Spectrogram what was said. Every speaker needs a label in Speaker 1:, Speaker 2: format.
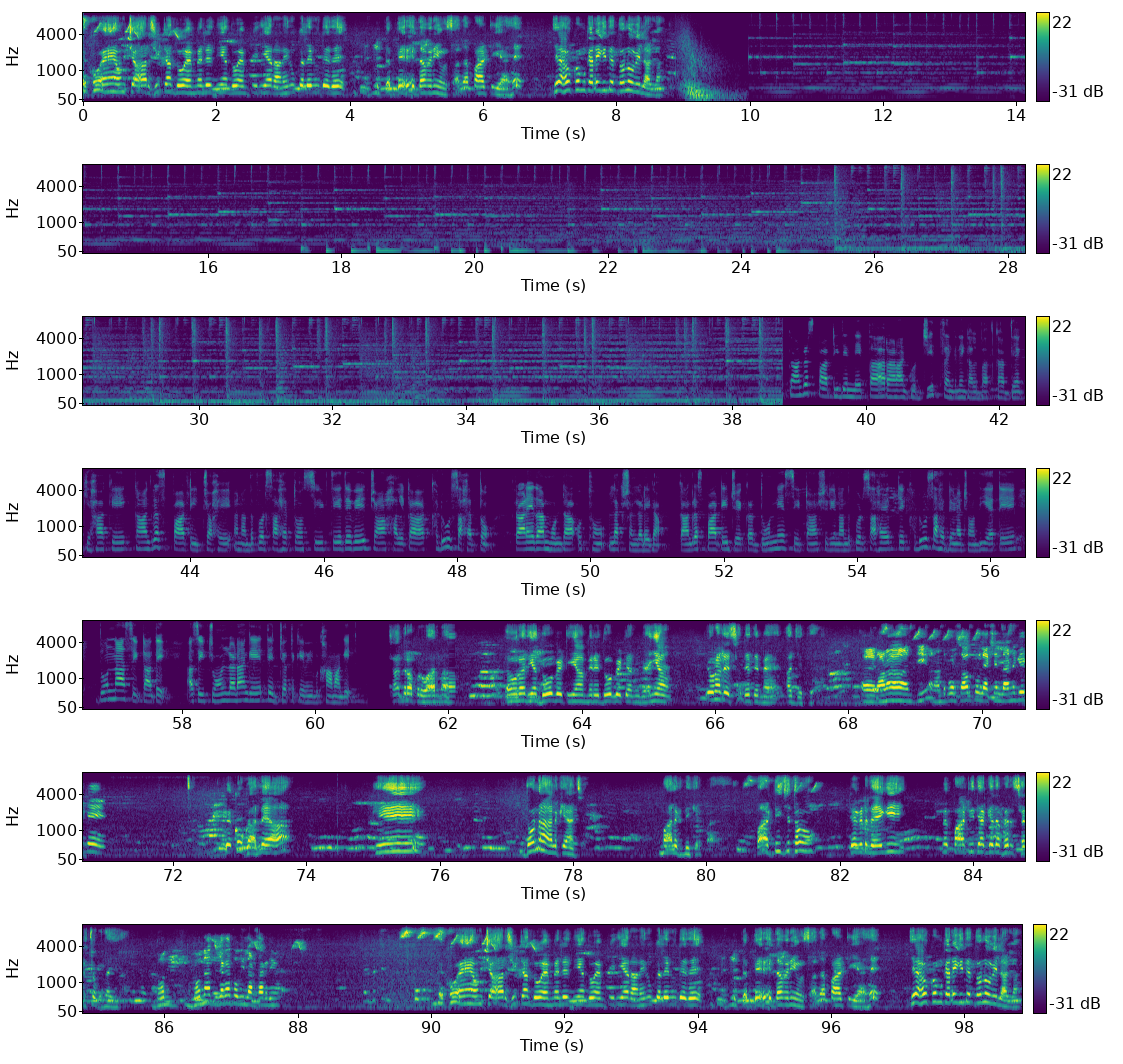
Speaker 1: ਦੇਖੋ, ਐ ਹੁਣ ਚਾਰ ਸੀਟਾਂ ਦੋ ਐਮਐਲਏ ਦੀਆਂ, ਦੋ ਐਮਪੀ ਦੀਆਂ, ਰਾਣੇ ਨੂੰ ਕੱਲੇ ਨੂੰ ਦੇ ਦੇ, ਤੇ ਫਿਰ ਇਦਾਂ ਵੀ ਨਹੀਂ ਹੋ ਸਕਦਾ, ਪਾਰਟੀ ਆ ਇਹ। ਜੇ ਹੁਕਮ ਕਰੇਗੀ ਤੇ ਦੋਨੋਂ ਵੀ ਲੜ ਲਾਂ
Speaker 2: ਕਾਂਗਰਸ ਪਾਰਟੀ ਦੇ ਨੇਤਾ ਰਾਣਾ ਗੁਰਜੀਤ ਸਿੰਘ ਨੇ ਗੱਲਬਾਤ ਕਰਦਿਆਂ ਕਿਹਾ ਕਿ ਕਾਂਗਰਸ ਪਾਰਟੀ ਚਾਹੇ ਅਨੰਦਪੁਰ ਸਾਹਿਬ ਤੋਂ ਸੀਟ ਦੇ ਦੇਵੇ ਜਾਂ ਹਲਕਾ ਖਡੂਰ ਸਾਹਿਬ ਤੋਂ, ਰਾਣੇ ਦਾ ਮੁੰਡਾ ਉੱਥੋਂ ਇਲੈਕਸ਼ਨ ਲੜੇਗਾ। ਕਾਂਗਰਸ ਪਾਰਟੀ ਜੇਕਰ ਦੋਨੇ ਸੀਟਾਂ ਸ਼੍ਰੀ ਅਨੰਦਪੁਰ ਸਾਹਿਬ ਤੇ ਖਡੂਰ ਸਾਹਿਬ ਦੇਣਾ ਚਾਹੁੰਦੀ ਹੈ ਤੇ ਦੋਨਾਂ ਸੀਟਾਂ ਤੇ ਅਸੀਂ ਚੋਣ ਲੜਾਂਗੇ ਤੇ ਜਿੱਤ ਕੇ ਵੀ ਵਿਖਾਵਾਂਗੇ।
Speaker 1: ਸਾਂਦਰਾ ਪਰਿਵਾਰ ਨਾਲ ਉਹਨਾਂ ਦੀਆਂ ਦੋ ਬੇਟੀਆਂ, ਮੇਰੇ ਦੋ ਬੇਟਿਆਂ ਨੂੰ ਵਿਆਹੀਆਂ ਤੇ ਉਹਨਾਂ ਦੇ ਸੱਦੇ ਤੇ ਮੈਂ ਅੱਜ ਇੱਥੇ ਆਇਆ।
Speaker 3: ਰਾਣਾ ਜੀ ਅਨੰਦਪੁਰ ਸਾਹਿਬ ਤੋਂ ਇਲੈਕਸ਼ਨ ਲੜਨਗੇ ਕਿ?
Speaker 1: ਦੇਖੋ ਗੱਲ ਆ ਕਿ ਦੋਨਾਂ ਹਲਕਿਆਂ 'ਚ ਮਾਲਕ ਦੀ ਕਿਰਪਾ ਹੈ। ਪਾਰਟੀ ਜਿੱਥੋਂ ਟਿਕਟ ਦੇਗੀ ਮੈਂ ਪਾਰਟੀ ਦੇ ਅੱਗੇ ਤਾਂ ਫਿਰ ਸਿਰ ਝੁਕਦਾ ਹੀ
Speaker 3: ਦੋਨ- ਜਗ੍ਹਾ ਤੋਂ ਵੀ ਲੜ ਸਕਦੇ ਹੋ?
Speaker 1: ਦੇਖੋ ਐ ਹੁਣ ਚਾਰ ਸੀਟਾਂ ਦੋ ਐਮਐਲਏ ਦੀਆਂ ਦੋ ਐਮਪੀ ਦੀਆਂ ਰਾਣੇ ਨੂੰ ਕੱਲੇ ਨੂੰ ਦੇ ਦੇ ਤੇ ਫਿਰ ਇਦਾਂ ਵੀ ਨਹੀਂ ਹੋ ਸਕਦਾ ਪਾਰਟੀ ਆ ਇਹ। ਜੇ ਹੁਕਮ ਕਰੇਗੀ ਤੇ ਦੋਨੋਂ ਵੀ ਲੜ ਲਾਂ।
